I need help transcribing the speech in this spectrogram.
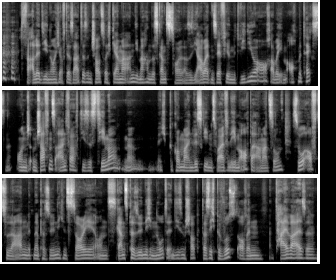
Okay. Für alle, die neu auf der Seite sind, schaut es euch gerne mal an. Die machen das ganz toll. Also die arbeiten sehr viel mit Video auch, aber eben auch mit Text. Ne? Und, und schaffen es einfach, dieses Thema, ne? ich bekomme meinen Whisky im Zweifel eben auch bei Amazon, so aufzuladen mit einer persönlichen Story und ganz persönlichen Note in diesem Shop, dass ich bewusst, auch wenn teilweise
